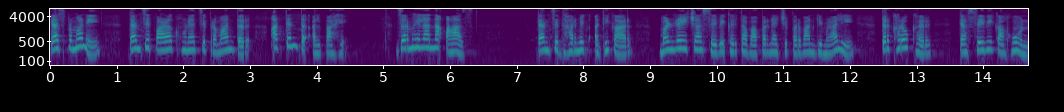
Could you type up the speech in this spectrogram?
त्याचप्रमाणे त्यांचे पाळक होण्याचे प्रमाण तर अत्यंत अल्प आहे. जर महिलांना आज त्यांचे धार्मिक अधिकार मंडळीच्या सेवेकरिता वापरण्याची परवानगी मिळाली तर खरोखर त्या सेविका होऊन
